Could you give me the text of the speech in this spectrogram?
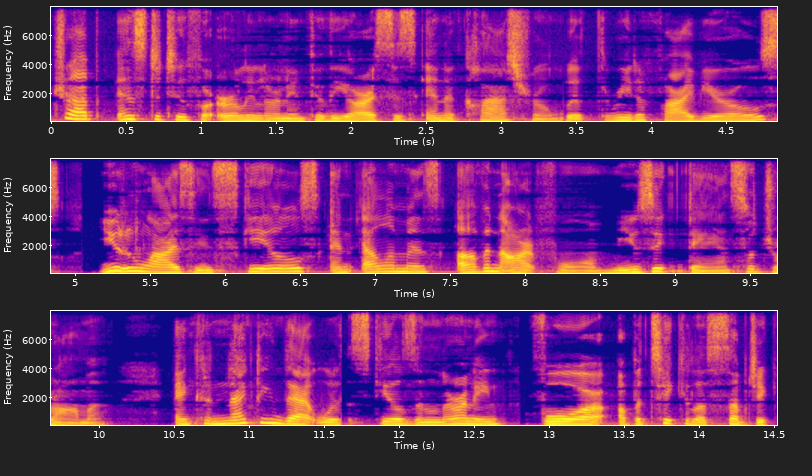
Trap Institute for Early Learning Through the Arts is in a classroom with three to five year olds utilizing skills and elements of an art form, music, dance, or drama, and connecting that with skills and learning for a particular subject,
